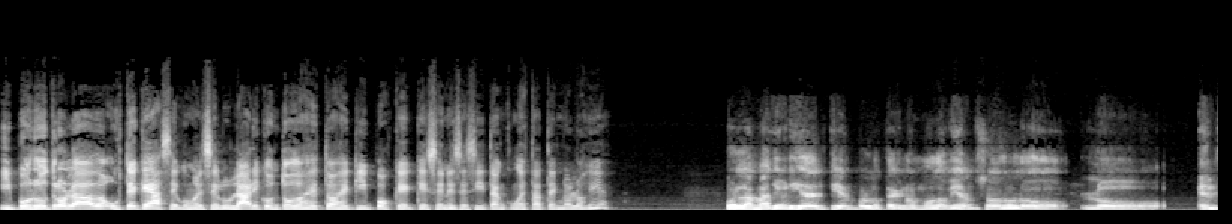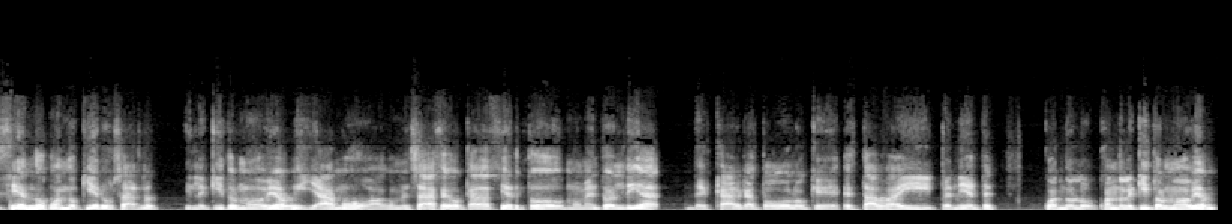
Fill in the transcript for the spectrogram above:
Y por otro lado, ¿usted qué hace con el celular y con todos estos equipos que, que se necesitan con esta tecnología? Pues la mayoría del tiempo lo tengo en modo avión, solo lo, lo enciendo cuando quiero usarlo y le quito el modo avión y llamo o hago mensajes o cada cierto momento del día descarga todo lo que estaba ahí pendiente cuando, lo, cuando le quito el modo avión.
